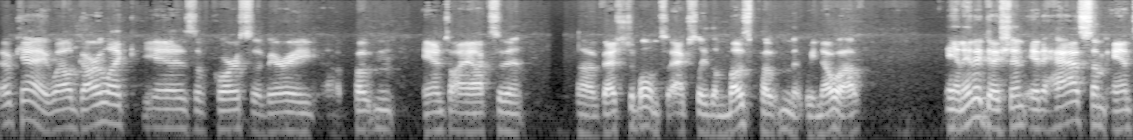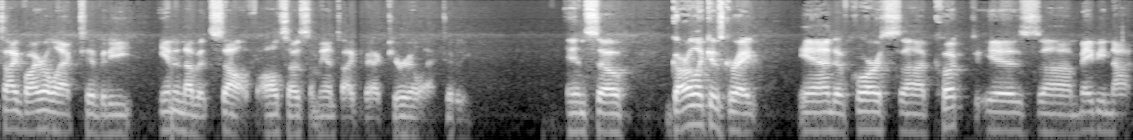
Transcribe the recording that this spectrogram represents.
Okay, well, garlic is, of course, a very uh, potent antioxidant uh, vegetable. It's actually the most potent that we know of. And in addition, it has some antiviral activity in and of itself, also some antibacterial activity. And so, garlic is great. And of course, uh, cooked is uh, maybe not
